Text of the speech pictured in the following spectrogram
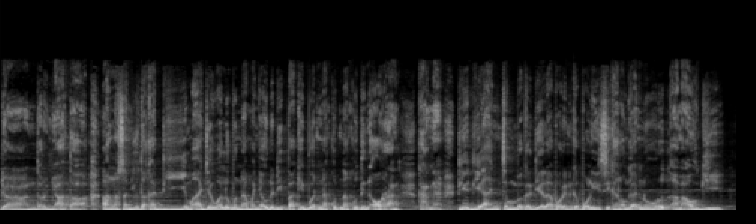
Dan ternyata alasan Yutaka diem aja walaupun namanya udah dipakai buat nakut-nakutin orang karena dia diancem bakal dia laporin ke polisi kalau nggak nurut sama Ogi.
